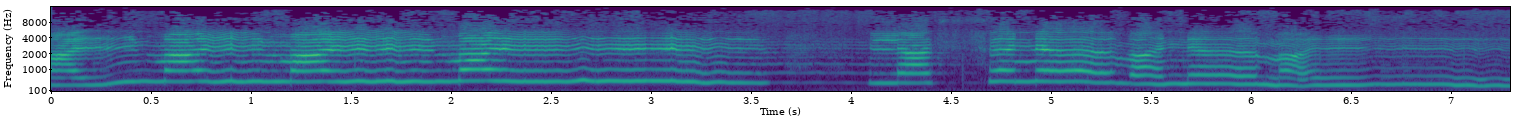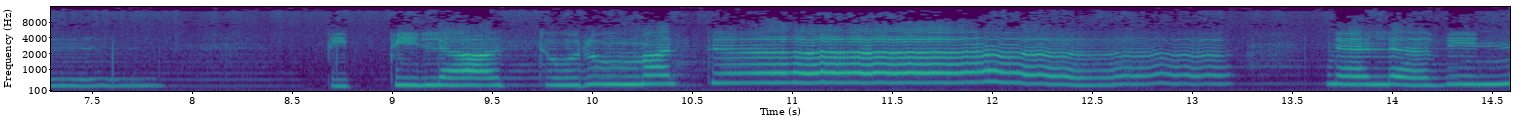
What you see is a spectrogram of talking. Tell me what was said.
මල් මල් මල් මල්. ලස්සන වන මල්. පිපිලා තුරු මත. නැලවින්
